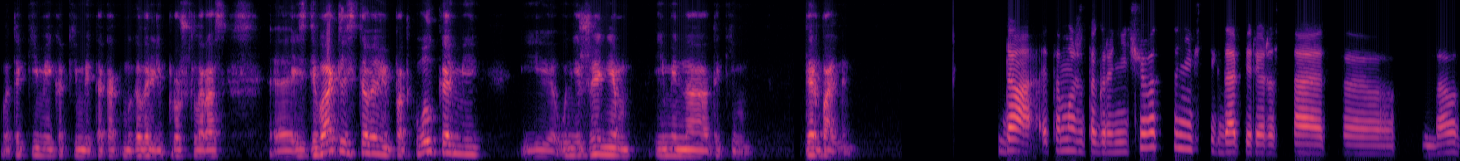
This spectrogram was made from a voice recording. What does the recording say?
вот такими какими-то, как мы говорили в прошлый раз, э, издевательствами, подколками и унижением именно таким вербальным. Да, это может ограничиваться, не всегда перерастает э, да, вот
